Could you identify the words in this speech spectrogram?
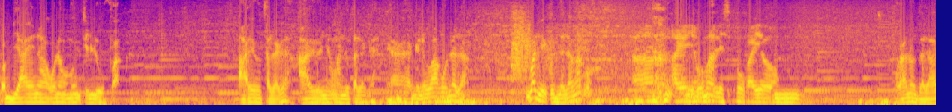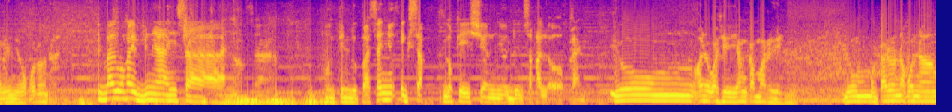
pabiyahe na ako ng Muntinlupa, ayaw talaga, ayaw niyang ano talaga. Kaya ginawa ko na lang, balikod na lang ako. ah, ayaw niyo umalis po kayo. Hmm. Paano, dalawin niyo ako noon ha. Bago kayo binahe sa, ano, sa Muntinlupa, saan yung exact location nyo dun sa Caloocan? Yung ano kasi, yung kamarin, nung magkaroon ako ng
